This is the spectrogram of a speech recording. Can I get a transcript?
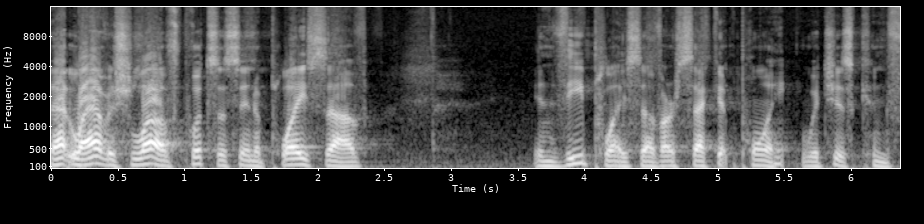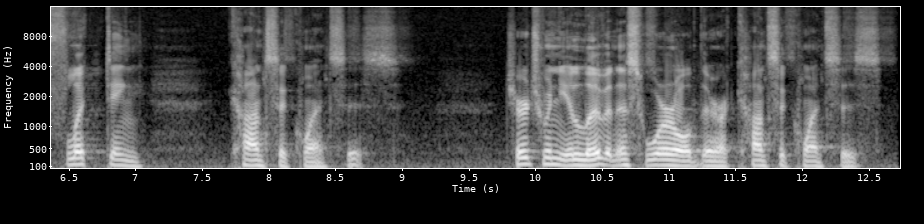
that lavish love puts us in a place of, in the place of our second point, which is conflicting consequences. Church, when you live in this world, there are consequences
